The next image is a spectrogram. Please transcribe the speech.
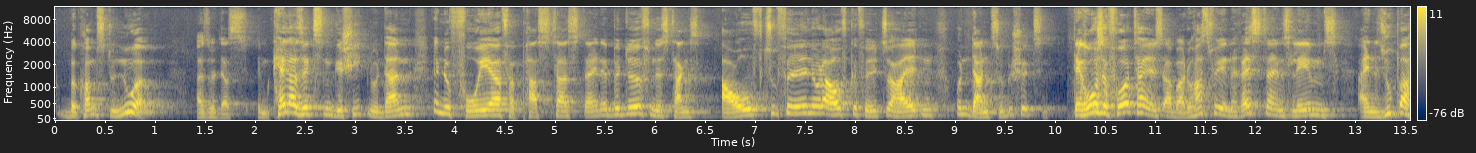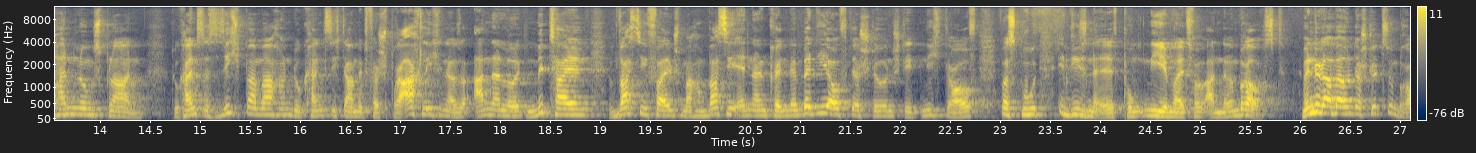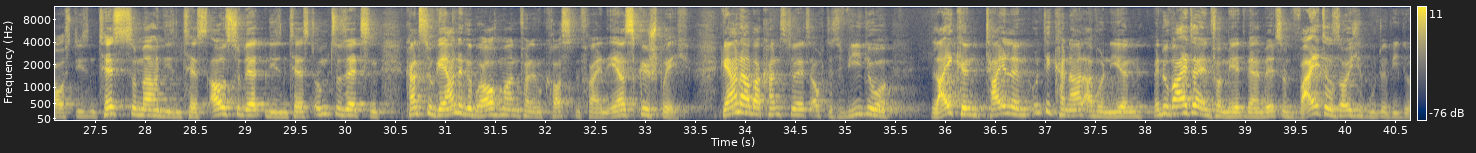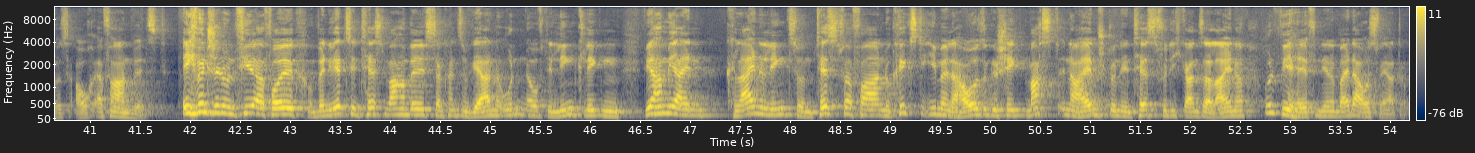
bekommst du nur, also das im Keller sitzen geschieht nur dann, wenn du vorher verpasst hast, deine Bedürfnistanks aufzufüllen oder aufgefüllt zu halten und dann zu beschützen. Der große Vorteil ist aber, du hast für den Rest deines Lebens einen super Handlungsplan. Du kannst es sichtbar machen, du kannst dich damit versprachlichen, also anderen Leuten mitteilen, was sie falsch machen, was sie ändern können. Denn bei dir auf der Stirn steht nicht drauf, was du in diesen elf Punkten jemals vom anderen brauchst. Wenn du dabei Unterstützung brauchst, diesen Test zu machen, diesen Test auszuwerten, diesen Test umzusetzen, kannst du gerne Gebrauch machen von einem kostenfreien Erstgespräch. Gerne aber kannst du jetzt auch das Video liken, teilen und den Kanal abonnieren, wenn du weiter informiert werden willst und weitere solche gute Videos auch erfahren willst. Ich wünsche dir nun viel Erfolg und wenn du jetzt den Test machen willst, dann kannst du gerne unten auf den Link klicken. Wir haben hier einen kleinen Link zum Testverfahren. Du kriegst die E-Mail nach Hause geschickt, machst in einer halben Stunde den Test für dich ganz alleine und wir helfen dir bei der Auswertung.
